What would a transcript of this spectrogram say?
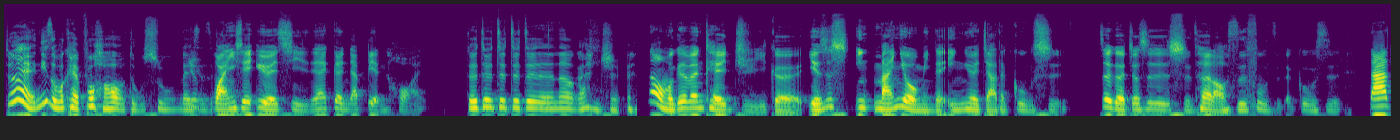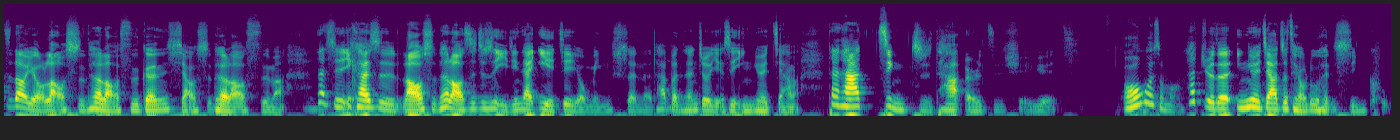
对，你怎么可以不好好读书？类似玩一些乐器，人家跟人家变坏，对对对对对对，那种感觉。那我们这边可以举一个也是音蛮有名的音乐家的故事。这个就是史特劳斯父子的故事。大家知道有老史特劳斯跟小史特劳斯嘛？那其实一开始老史特劳斯就是已经在业界有名声了，他本身就也是音乐家嘛。但他禁止他儿子学乐器。哦，为什么？他觉得音乐家这条路很辛苦，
